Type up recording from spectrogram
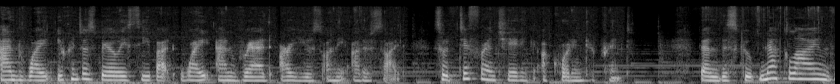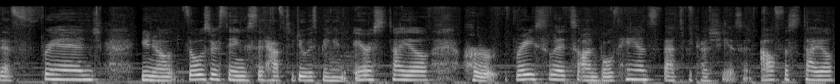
and white, you can just barely see, but white and red are used on the other side. So differentiating according to print. Then the scoop neckline, the fringe, you know, those are things that have to do with being an air style. Her bracelets on both hands, that's because she is an alpha style.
